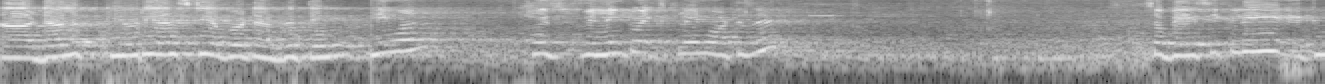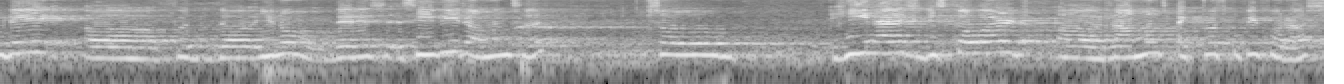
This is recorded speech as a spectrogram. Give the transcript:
Uh, develop curiosity about everything. Anyone who is willing to explain what is it? So basically today uh, for the, you know, there is CV Raman sir. So he has discovered uh, Raman spectroscopy for us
